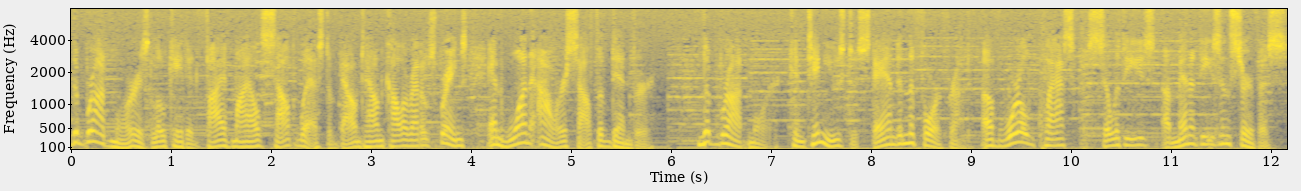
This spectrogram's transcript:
The Broadmoor is located five miles southwest of downtown Colorado Springs and one hour south of Denver. The Broadmoor continues to stand in the forefront of world class facilities, amenities, and service,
